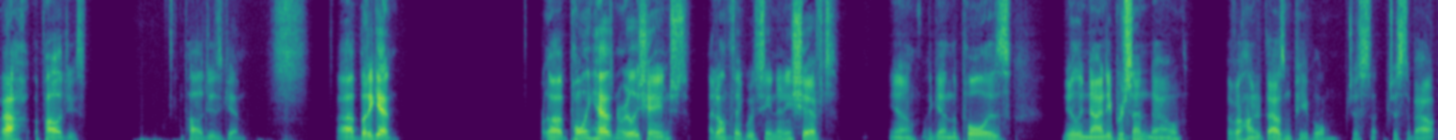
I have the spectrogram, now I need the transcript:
Ah, apologies. Apologies again. Uh, but again, uh, polling hasn't really changed. I don't think we've seen any shift. You know, again, the poll is nearly 90% no of 100,000 people, just just about.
